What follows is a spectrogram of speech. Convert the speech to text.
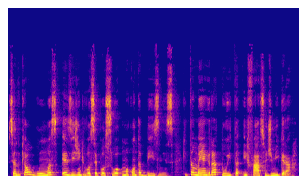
sendo que algumas exigem que você possua uma conta business, que também é gratuita e fácil de migrar.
